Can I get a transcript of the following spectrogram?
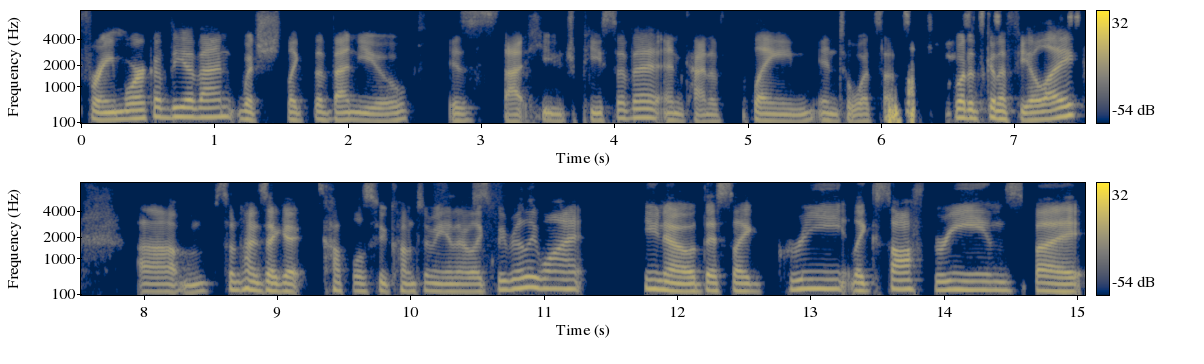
framework of the event, which like the venue is that huge piece of it and kind of playing into what's that's what it's going to feel like. Um sometimes I get couples who come to me and they're like we really want you know this like green like soft greens but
